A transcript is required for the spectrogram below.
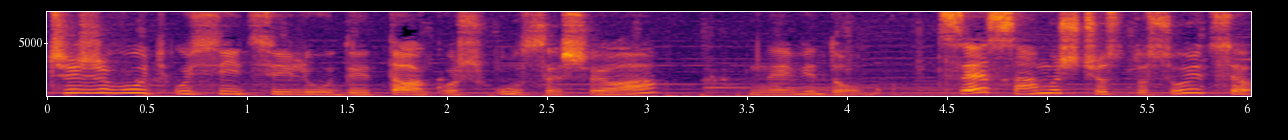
Чи живуть усі ці люди також у США? Невідомо. Це саме що стосується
